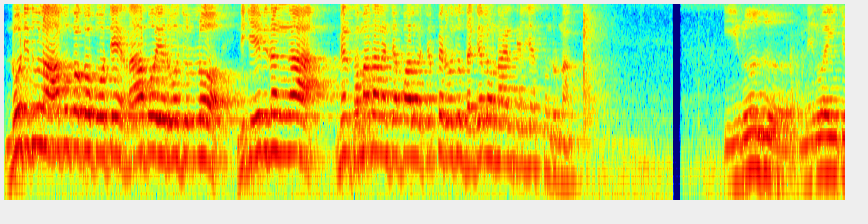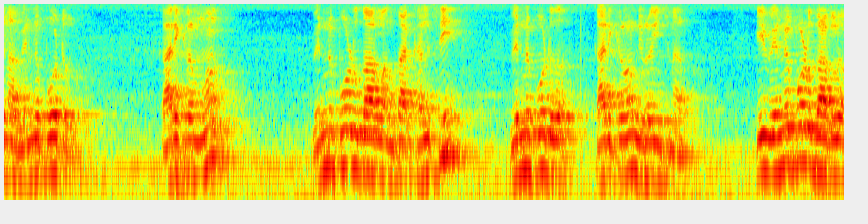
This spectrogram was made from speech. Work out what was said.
నోటి ఆపుకోకపోతే రాబోయే రోజుల్లో నీకు ఏ విధంగా మేము సమాధానం చెప్పాలో చెప్పే రోజులు దగ్గరలో ఉన్నాయని తెలియజేసుకుంటున్నాను ఈరోజు నిర్వహించిన వెన్నుపోటు కార్యక్రమం వెన్నుపోటుదారులంతా కలిసి వెన్నుపోటు కార్యక్రమం నిర్వహించినారు. ఈ వెన్నుపోటుదారులు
